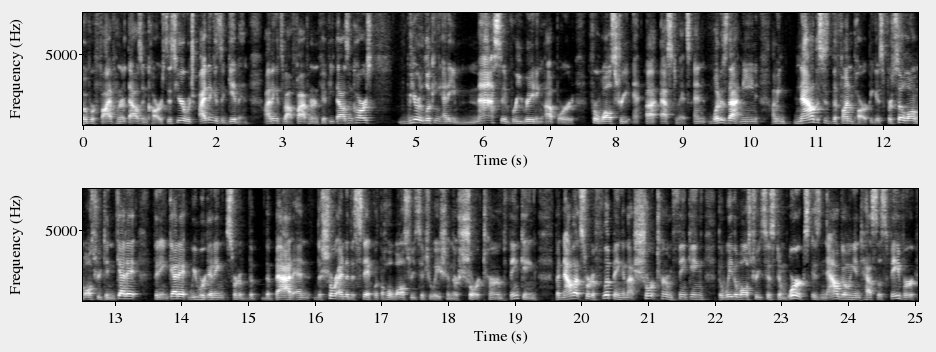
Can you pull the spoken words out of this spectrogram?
over 500,000 cars this year, which I think is a given, I think it's about 550,000 cars we are looking at a massive re-rating upward for Wall Street uh, estimates. And what does that mean? I mean, now this is the fun part because for so long Wall Street didn't get it. They didn't get it. We were getting sort of the, the bad end, the short end of the stick with the whole Wall Street situation, their short-term thinking. But now that's sort of flipping and that short-term thinking, the way the Wall Street system works is now going in Tesla's favor.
